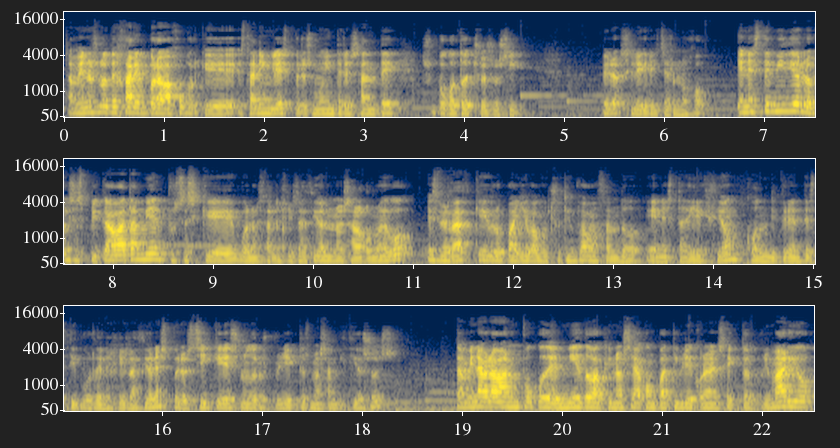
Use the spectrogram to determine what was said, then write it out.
También os lo dejaré por abajo porque está en inglés, pero es muy interesante. Es un poco tocho, eso sí. Pero si le queréis echar un ojo. En este vídeo lo que se explicaba también pues es que bueno, esta legislación no es algo nuevo. Es verdad que Europa lleva mucho tiempo avanzando en esta dirección con diferentes tipos de legislaciones, pero sí que es uno de los proyectos más ambiciosos. También hablaban un poco del miedo a que no sea compatible con el sector primario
